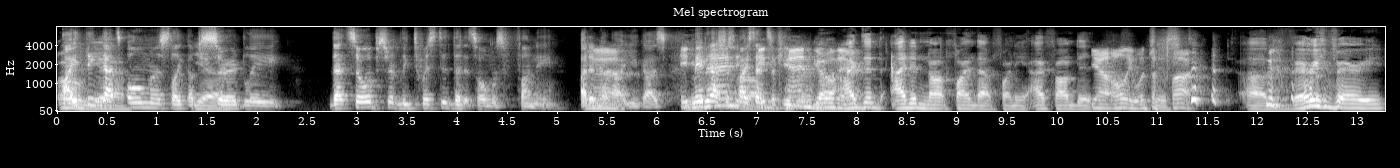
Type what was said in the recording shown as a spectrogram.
Oh, I think that's almost like absurdly. yeah. That's so absurdly twisted that it's almost funny. I don't know about you guys. It Maybe that's can- just my it sense of can humor. go No, there. I did. I did not find that funny. I found it Yeah, Ollie, what the Just- fuck? uh, very, very.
